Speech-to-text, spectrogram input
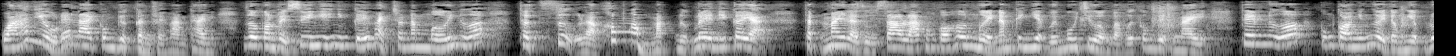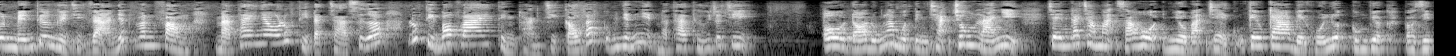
quá nhiều deadline công việc cần phải hoàn thành rồi còn phải suy nghĩ những kế hoạch cho năm mới nữa thật sự là không ngẩng mặt được lên ý cây ạ à. Thật may là dù sao lá cũng có hơn 10 năm kinh nghiệm với môi trường và với công việc này. Thêm nữa, cũng có những người đồng nghiệp luôn mến thương người chị già nhất văn phòng mà thay nhau lúc thì đặt trà sữa, lúc thì bóp vai, thỉnh thoảng chị cáu gắt cũng nhẫn nhịn mà tha thứ cho chị. Ồ, đó đúng là một tình trạng chung lá nhỉ. Trên các trang mạng xã hội, nhiều bạn trẻ cũng kêu ca về khối lượng công việc vào dịp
